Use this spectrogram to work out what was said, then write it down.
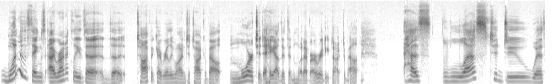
one of the things, ironically, the the topic I really wanted to talk about more today, other than what I've already talked about, has less to do with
